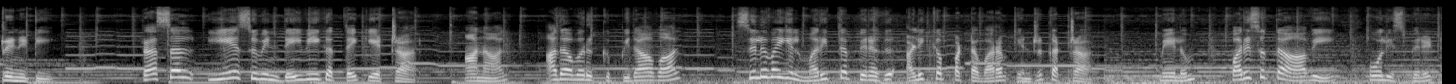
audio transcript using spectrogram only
ட்ரினிட்டி. ரசல் இயேசுவின் தெய்வீகத்தை கேட்டார். ஆனால் அது அவருக்கு பிதாவால் சிலுவையில் மறித்த பிறகு அளிக்கப்பட்ட வரம் என்று கற்றார். மேலும் பரிசுத்த ஆவி ஹோலி ஸ்பிரிட்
